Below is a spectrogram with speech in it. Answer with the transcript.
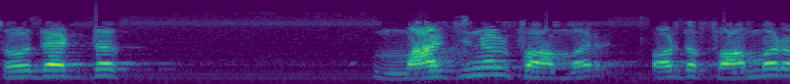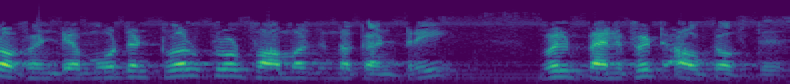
so that the marginal farmer or the farmer of india more than 12 crore farmers in the country will benefit out of this.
